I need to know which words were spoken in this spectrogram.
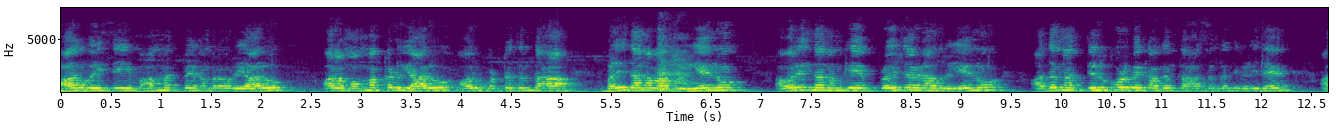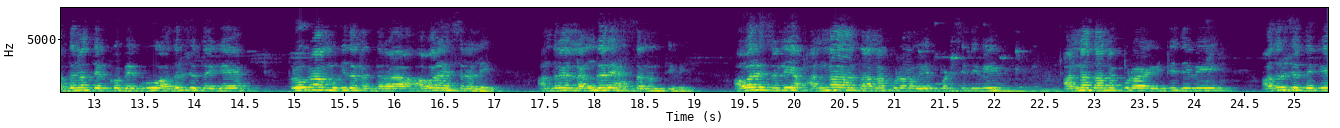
ಭಾಗವಹಿಸಿ, ಮೊಹಮ್ಮದ್ ಪೇಗಂಬರ್ ಅವರು ಯಾರು, ಅವರ ಮೊಮ್ಮಕ್ಕಳು ಯಾರು, ಅವರು ಕೊಟ್ಟದಂತಹ ಬಲಿದಾನವಾದ ಏನು ಅವರಿಂದ ನಮಗೆ ಪ್ರಯೋಜನಗಳಾದರೂ ಏನು, ಅದನ್ನು ತಿಳ್ಕೊಳ್ಬೇಕಾದಂತಹ ಸಂಗತಿಗಳಿದೆ. ಅದನ್ನು ತಿಳ್ಕೊಬೇಕು. ಅದ್ರ ಜೊತೆಗೆ ಪ್ರೋಗ್ರಾಮ್ ಮುಗಿದ ನಂತರ ಅವರ ಹೆಸರಲ್ಲಿ, ಅಂದರೆ ಲಂಗರೆ ಹಸನ್ ಅಂತೀವಿ. ಅವರ ಹೆಸರಲ್ಲಿ ಅನ್ನದಾನ ಕೂಡ ನಾವು ಏರ್ಪಡಿಸಿದ್ದೀವಿ. ಅನ್ನದಾನ ಕೂಡ ಇಟ್ಟಿದ್ದೀವಿ. ಅದ್ರ ಜೊತೆಗೆ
